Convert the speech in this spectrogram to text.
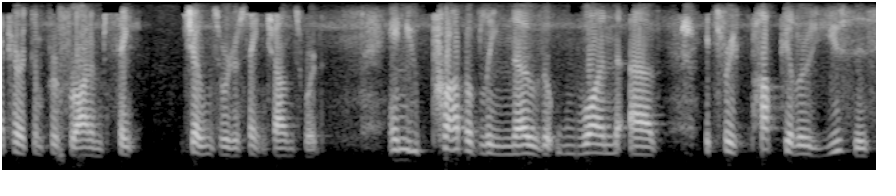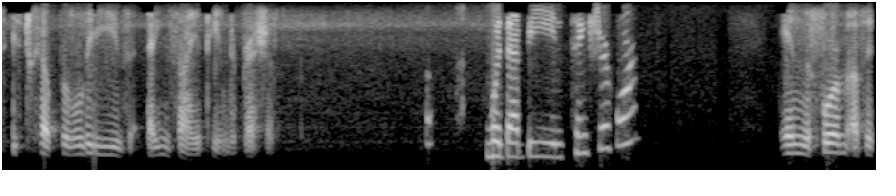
Hypericum perforatum, St. John's wort or St. John's wort. And you probably know that one of its very popular uses is to help relieve anxiety and depression. Would that be in tincture form? In the form of a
